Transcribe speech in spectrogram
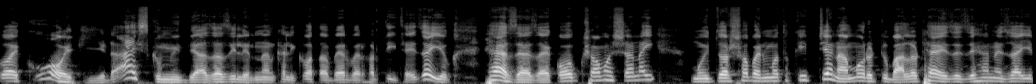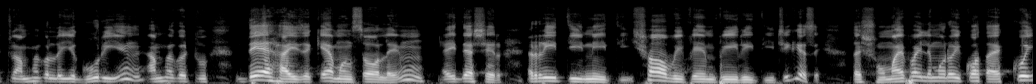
কয় কয় কি এটা? আইস কমি দেয়া যাজিলেন না, খালি কথা বের বের হরতেই থাকে যাই হোক হ্যাঁ যায় যায় কক সমস্যা নাই। মুই তো আর সবার মতো কিপটে না, মোর একটু ভালো ঠাই যে যেখানে যাই একটু আমাকে লইয়ে ঘুরি আমাকে একটু দেখাই যে কেমন চলে এই দেশের রীতি নীতি সবই প্রেমপি রীতি, ঠিক আছে? তাই সময় পাইলে মোর ওই কথা এক কই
